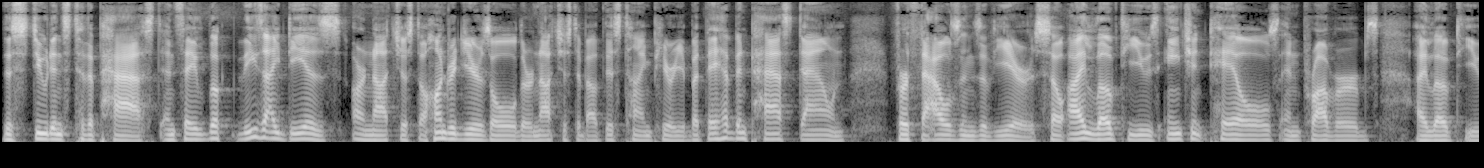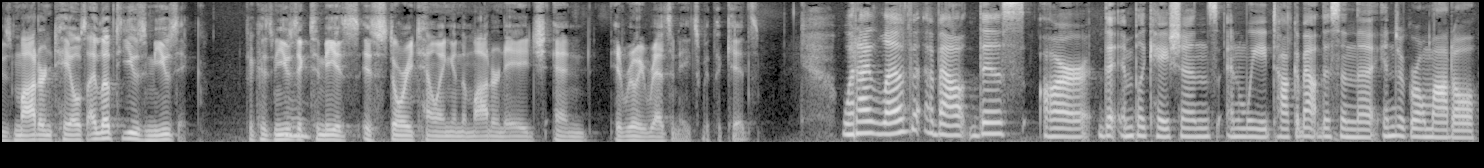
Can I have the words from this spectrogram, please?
the students to the past and say, look, these ideas are not just 100 years old or not just about this time period, but they have been passed down for thousands of years. So I love to use ancient tales and proverbs. I love to use modern tales. I love to use music because music mm. to me is, is storytelling in the modern age and it really resonates with the kids. What I love about this are the implications, and we talk about this in the integral model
